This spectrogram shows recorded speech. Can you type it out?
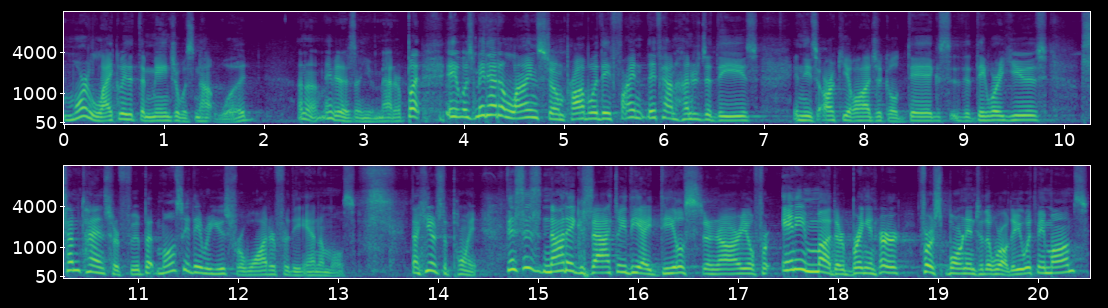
more likely that the manger was not wood. I don't know, maybe it doesn't even matter. But it was made out of limestone, probably. They, find, they found hundreds of these in these archaeological digs that they were used sometimes for food, but mostly they were used for water for the animals. Now, here's the point this is not exactly the ideal scenario for any mother bringing her firstborn into the world. Are you with me, moms?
